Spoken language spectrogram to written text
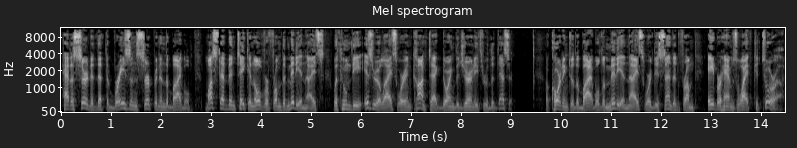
had asserted that the brazen serpent in the Bible must have been taken over from the Midianites with whom the Israelites were in contact during the journey through the desert. According to the Bible, the Midianites were descended from Abraham's wife Keturah.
